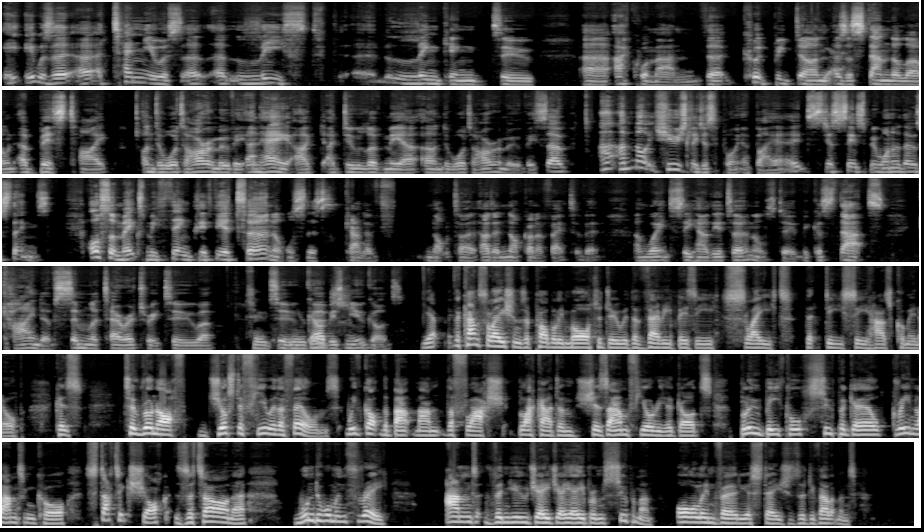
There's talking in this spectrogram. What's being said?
it, it was a, a tenuous, at least uh, linking to uh, Aquaman that could be done yeah. as a standalone abyss type underwater horror movie. And hey, I, I do love me a, underwater horror movie. So I, am not hugely disappointed by it. It just seems to be one of those things. Also makes me think if the Eternals this kind of knocked had a knock on effect of it. I'm waiting to see how the Eternals do because that's kind of similar territory to uh, to, to New Kirby's Gods. New Gods. Yep. The cancellations are probably more to do with the very busy slate that DC has coming up. Because to run off just a few of the films, we've got The Batman, The Flash, Black Adam, Shazam Fury of the Gods, Blue Beetle, Supergirl, Green Lantern Corps, Static Shock, Zatanna, Wonder Woman 3, and the new J.J. Abrams Superman, all in various stages of development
